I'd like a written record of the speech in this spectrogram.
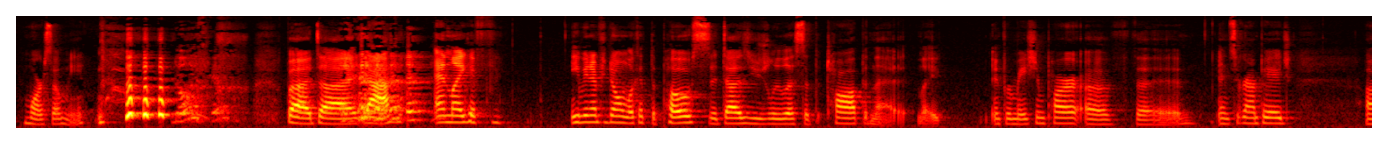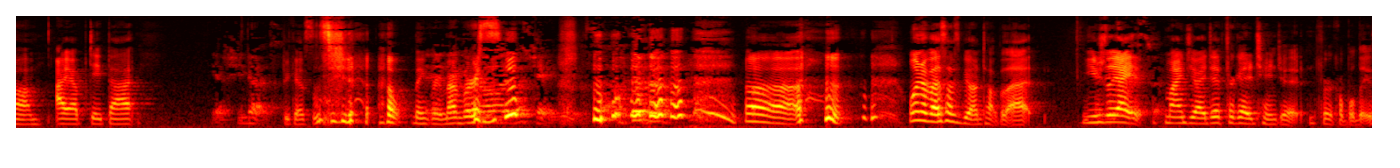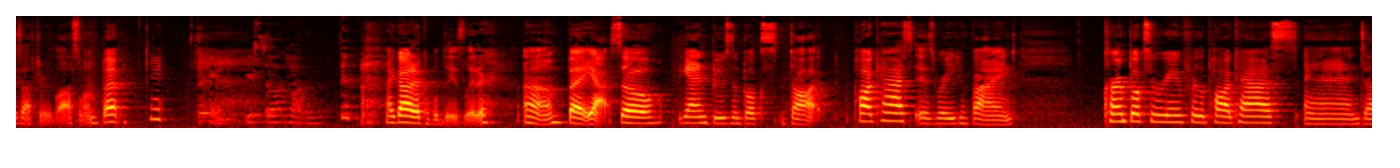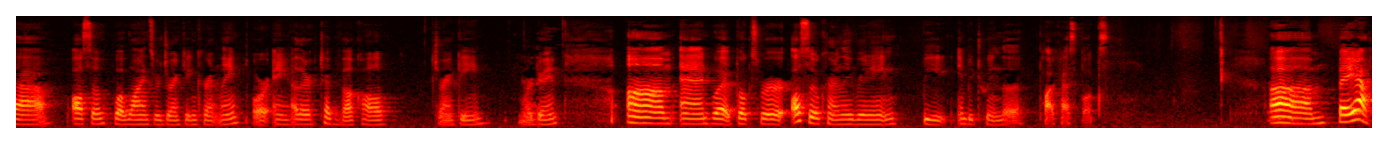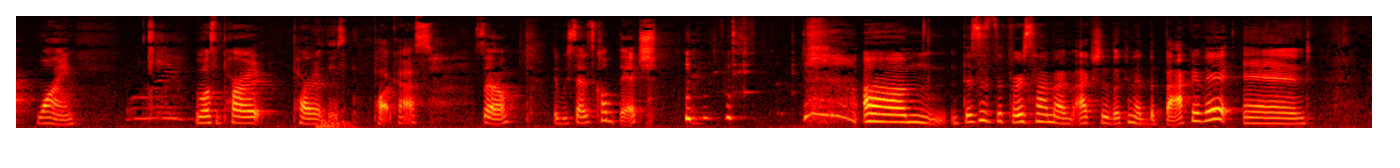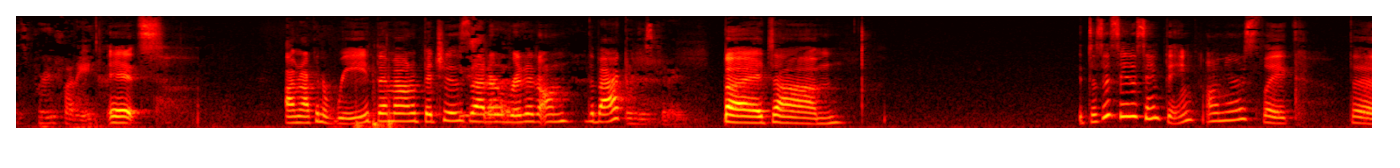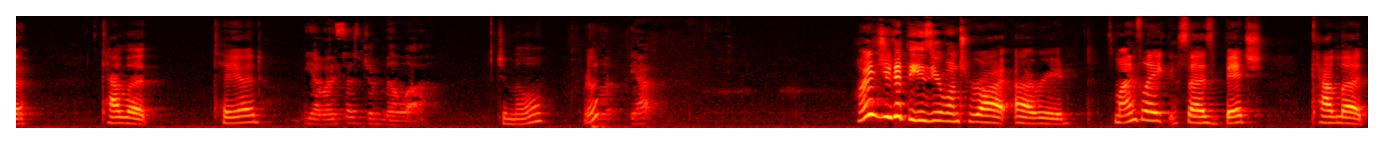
more so me. No. But uh, yeah, and like if even if you don't look at the posts, it does usually list at the top in the like information part of the Instagram page. Um, I update that Yeah, she does. because she I don't think And remembers. you know, it was changing, so. uh, one of us has to be on top of that. Usually, I mind you, I did forget to change it for a couple days after the last one, but eh, Okay, You're still on top of it. I got it a couple days later. Um, but yeah, so again, booze and books dot podcast is where you can find current books we're reading for the podcast and uh, also what wines we're drinking currently or any other type of alcohol drinking we're doing. Um, and what books we're also currently reading be in between the podcast books. Um, but yeah, wine the most part part of this podcast. So, like we said, it's called bitch. um, this is the first time I'm actually looking at the back of it, and It's pretty funny. it's. I'm not gonna read the amount of bitches that are written on the back, I'm just kidding. but um, does it say the same thing on yours? Like the Calatead Yeah, mine says Jamila. Jamila? Really? Yeah. Why did you get the easier one to ri- uh, read? So mine's like says bitch Calatayad.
